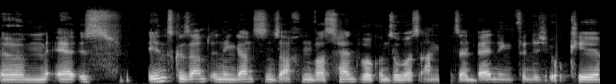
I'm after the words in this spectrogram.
Ähm, er ist insgesamt in den ganzen Sachen, was Handwork und sowas angeht, sein Banding finde ich okay.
